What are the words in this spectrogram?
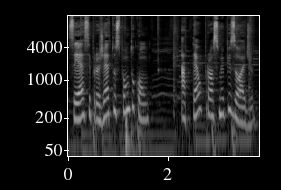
csprojetos.com. Até o próximo episódio.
